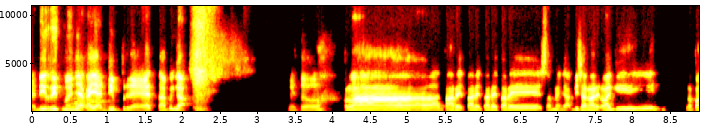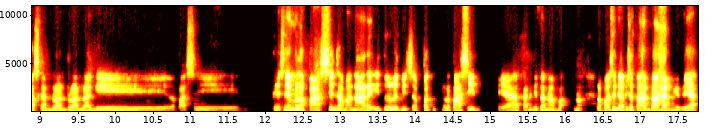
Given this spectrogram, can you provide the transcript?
Jadi ritmenya kayak di breath, tapi enggak gitu. Pelan, tarik, tarik, tarik, tarik, sampai nggak bisa narik lagi, lepaskan pelan-pelan lagi, lepasin. Biasanya melepasin sama narik itu lebih cepat lepasin ya. Kan kita nampak lepasin nggak bisa tahan-tahan gitu ya.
